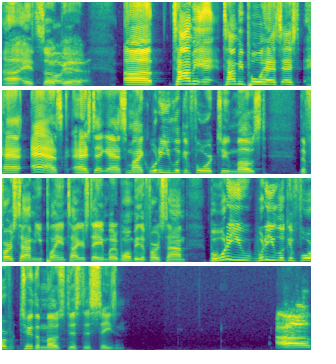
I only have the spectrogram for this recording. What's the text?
Uh, it's so oh good. yeah. Uh, Tommy Tommy Poole has asked, ha, asked hashtag Ask Mike. What are you looking forward to most? The first time you play in Tiger Stadium, but it won't be the first time. But what are you what are you looking forward to the most this this season? Uh,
